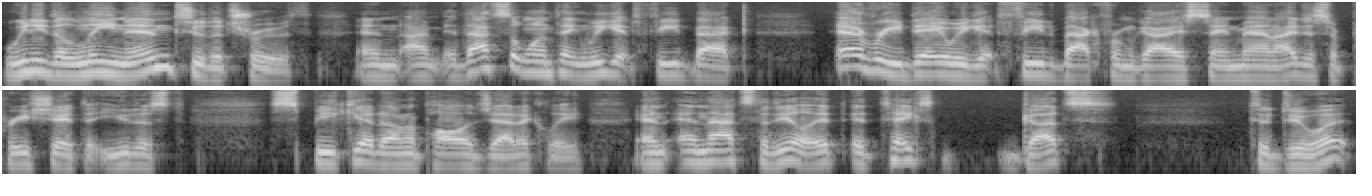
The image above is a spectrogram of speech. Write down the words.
we need to lean into the truth. And I'm, that's the one thing we get feedback every day we get feedback from guys saying, "Man, I just appreciate that you just speak it unapologetically." And and that's the deal. It it takes guts to do it,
